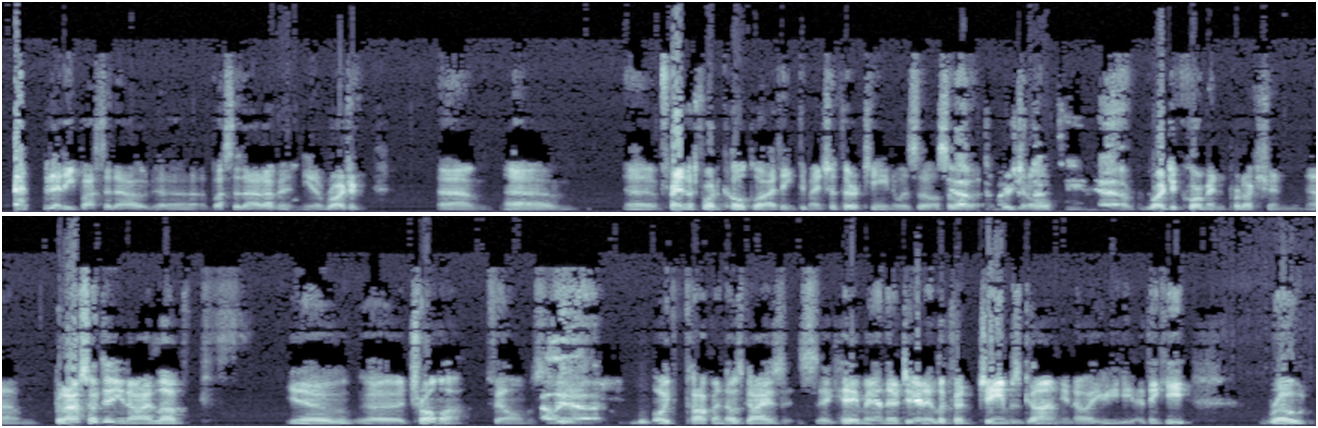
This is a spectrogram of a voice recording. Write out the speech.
that he busted out, uh, busted out of. And, you know, Roger, um, um, uh, Francis Ford Coppola, I think Dementia 13 was also an original 13, yeah. Roger Corman production. Um, but I also did, you know, I love, you know, uh, Troma films. Oh yeah. Lloyd Kaufman, those guys, it's like, hey man, they're doing it. Look at James Gunn, you know, he, he, I think he wrote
